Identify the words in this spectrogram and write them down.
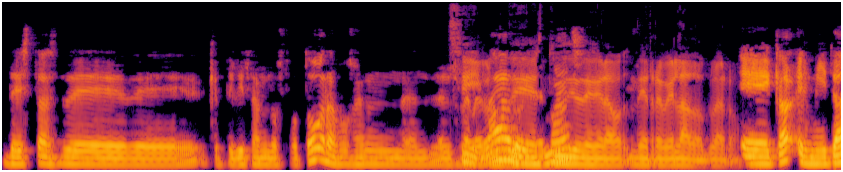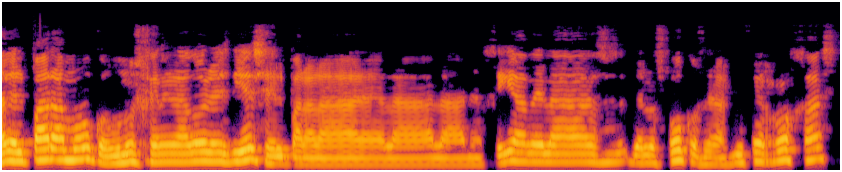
de estas de, que utilizan los fotógrafos en, el revelado. De estudio de, revelado, eh, claro. En mitad del páramo, con unos generadores diésel para la, energía de, las, de los focos, de las luces rojas,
